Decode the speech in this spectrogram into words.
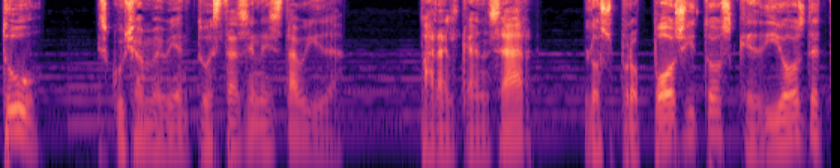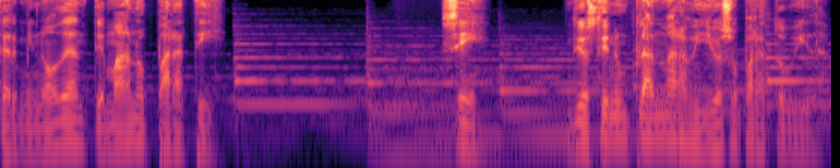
tú, escúchame bien, tú estás en esta vida para alcanzar los propósitos que Dios determinó de antemano para ti. Sí, Dios tiene un plan maravilloso para tu vida.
